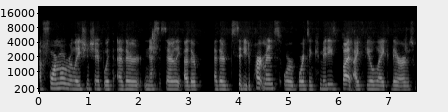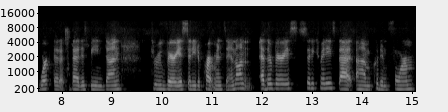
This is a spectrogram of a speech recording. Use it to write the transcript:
a formal relationship with other necessarily other other city departments or boards and committees, but I feel like there's work that that is being done through various city departments and on other various city committees that um, could inform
